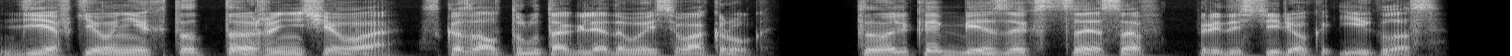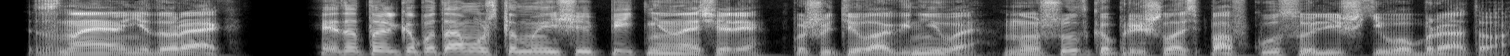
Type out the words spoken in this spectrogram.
«Девки у них тут тоже ничего», — сказал Трут, оглядываясь вокруг. «Только без эксцессов», — предостерег Иглас. «Знаю, не дурак. Это только потому, что мы еще пить не начали», — пошутил Огниво, но шутка пришлась по вкусу лишь его брату.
